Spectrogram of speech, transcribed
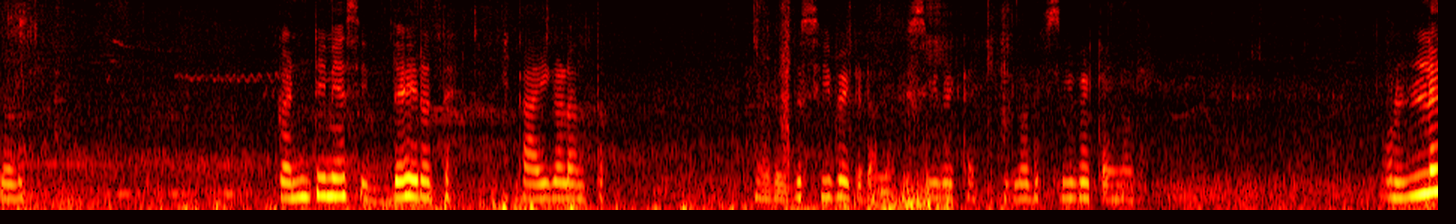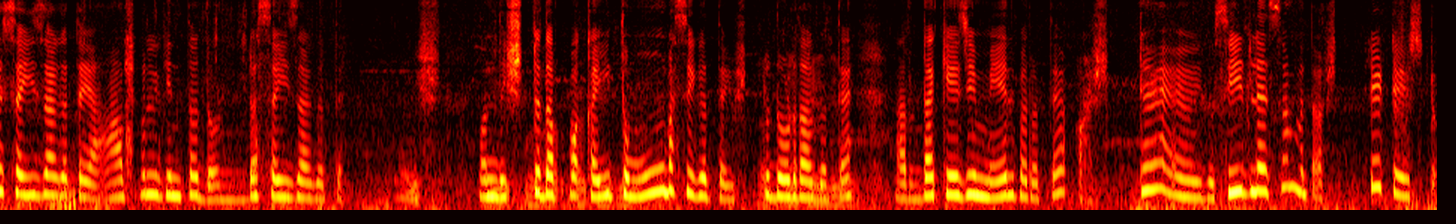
ನೋಡು. ಕಂಟಿನ್ಯೂಸ್ ಇದ್ದೇ ಇರುತ್ತೆ ಕಾಯಿಗಳಂತೂ. ನೋಡಿ, ಇದು ಸೀಬೆ ಗಿಡ ನೋಡಿ ಸೀಬೆಕಾಯಿ. ನೋಡಿ ಸೀಬೆಕಾಯಿ ನೋಡಿ. ಒಳ್ಳೆ ಸೈಜ್ ಆಗುತ್ತೆ ಆ್ಯಪಲ್ಗಿಂತ ದೊಡ್ಡ ಸೈಜ್ ಆಗುತ್ತೆ. ಇಷ್ಟು ಒಂದಿಷ್ಟು ದಪ್ಪ ಕೈ ತುಂಬ ಸಿಗುತ್ತೆ, ಇಷ್ಟು ದೊಡ್ಡದಾಗುತ್ತೆ. ಅರ್ಧ ಕೆ ಜಿ ಮೇಲೆ ಬರುತ್ತೆ. ಅಷ್ಟೇ ಇದು ಸೀಡ್ಲೆಸ್ಸು ಮತ್ತು ಅಷ್ಟೇ ಟೇಸ್ಟು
